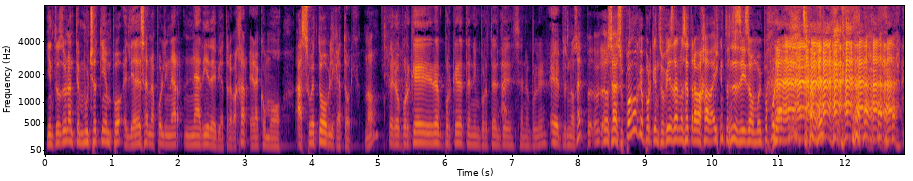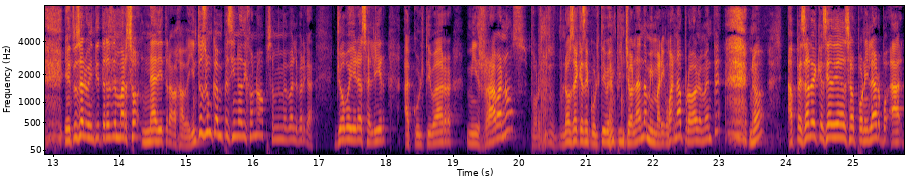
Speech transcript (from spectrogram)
y entonces durante mucho tiempo el día de San Apolinar nadie debía trabajar, era como asueto obligatorio, ¿no? ¿Pero por qué era, por qué era tan importante San Apolinar? Eh, pues no sé, o sea, supongo que porque en su fiesta no se trabajaba y entonces se hizo muy popular, ¿sabes? y entonces el 23 de marzo nadie trabajaba. Y entonces un campesino dijo, no, pues a mí me vale verga. Yo voy a ir a salir a cultivar mis rábanos, por, no sé qué se cultive en pinche Holanda, mi marihuana probablemente, ¿no? A pesar de que sea día de San Apolinar, a-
